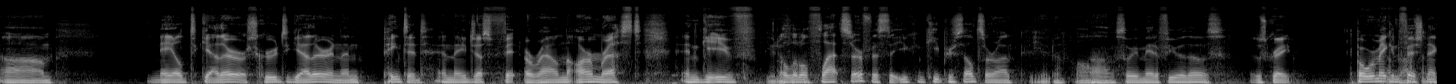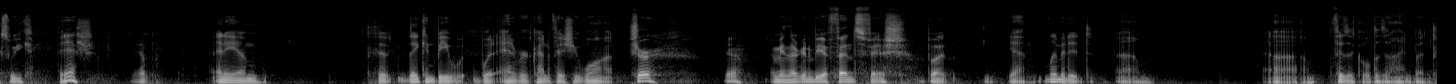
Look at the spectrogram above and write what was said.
um, nailed together or screwed together, and then painted, and they just fit around the armrest and gave Beautiful. a little flat surface that you can keep your seltzer on. Beautiful Um, so we made a few of those. It was great. But we're making That's fish awesome. next week. fish. Yep. Any um, so they can be whatever kind of fish you want. Sure. Yeah. I mean, they're going to be a fence fish, but Yeah, limited um, um, physical design, but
